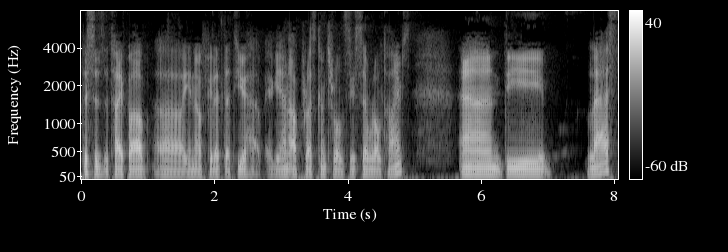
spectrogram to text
this is the type of, uh, you know, fillet that you have. Again, I'll press Ctrl Z several times. And the last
